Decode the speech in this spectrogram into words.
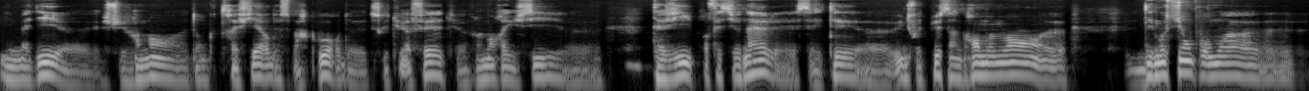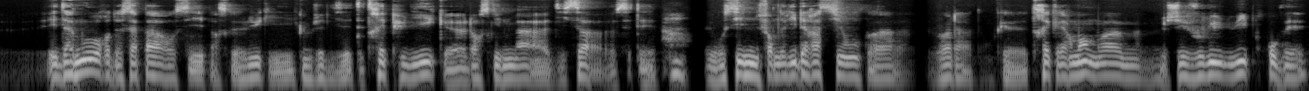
il m'a dit euh, je suis vraiment euh, donc très fier de ce parcours, de, ce que tu as fait, tu as vraiment réussi ta vie professionnelle et ça a été une fois de plus un grand moment d'émotion pour moi et d'amour de sa part aussi parce que lui qui comme je le disais était très pudique euh, lorsqu'il m'a dit ça c'était aussi une forme de libération quoi. Voilà donc euh, très clairement moi j'ai voulu lui prouver.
